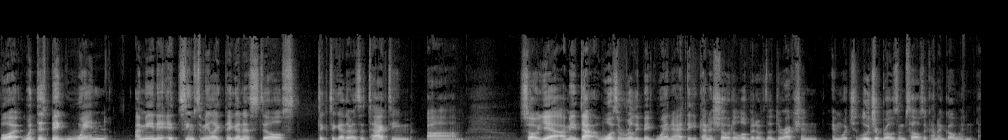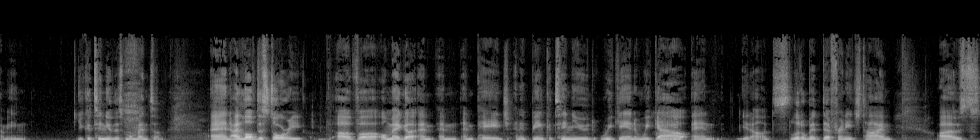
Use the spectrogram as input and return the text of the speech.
But with this big win, I mean, it, it seems to me like they're going to still stick together as a tag team. Um, so yeah, I mean, that was a really big win. And I think it kind of showed a little bit of the direction in which Lucha Bros themselves are kind of going. I mean, you continue this momentum, and I love the story of uh, Omega and, and and Page, and it being continued week in and week Mhm. out, and you know, it's a little bit different each time. Uh, it was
